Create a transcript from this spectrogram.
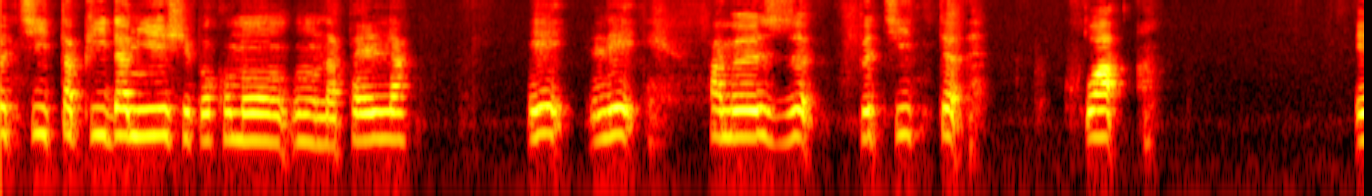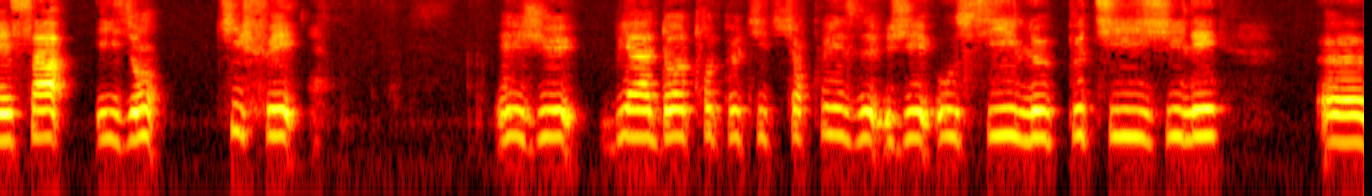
petit tapis damier, je sais pas comment on appelle. Et les fameuses petites croix et ça, ils ont kiffé. Et j'ai bien d'autres petites surprises. J'ai aussi le petit gilet euh,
